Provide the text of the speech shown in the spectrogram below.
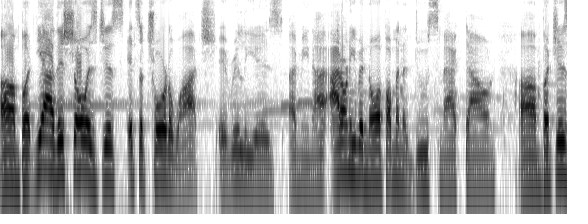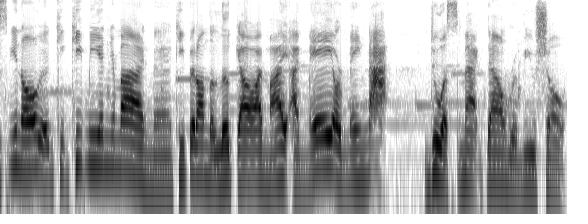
Um, but yeah, this show is just, it's a chore to watch. It really is. I mean, I, I don't even know if I'm going to do SmackDown. Uh, but just, you know, keep, keep me in your mind, man. Keep it on the lookout. I might, I may or may not do a SmackDown review show.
